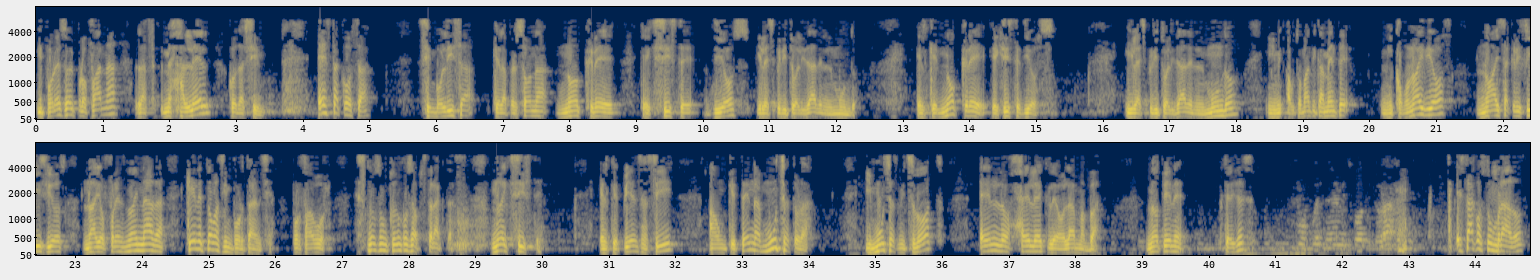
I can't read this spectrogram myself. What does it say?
Y por eso él profana las Mehalel Kodashim. Esta cosa simboliza que la persona no cree que existe Dios y la espiritualidad en el mundo. El que no cree que existe Dios y la espiritualidad en el mundo, y automáticamente, ni como no hay Dios, no hay sacrificios, no hay ofrendas, no hay nada. ¿Qué le tomas importancia? Por favor, no son, cosas abstractas. No existe. El que piensa así, aunque tenga mucha Torah y muchas mitzvot, en lo helek leolam abba. No tiene, ¿qué dices? Está acostumbrado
